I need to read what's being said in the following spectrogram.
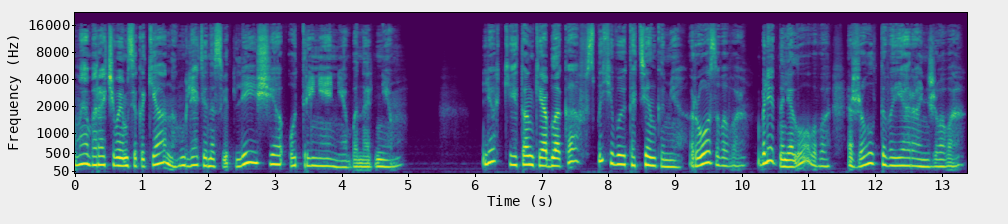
Мы оборачиваемся к океану, глядя на светлеющее утреннее небо над ним. Легкие тонкие облака вспыхивают оттенками розового, бледно-лилового, желтого и оранжевого.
